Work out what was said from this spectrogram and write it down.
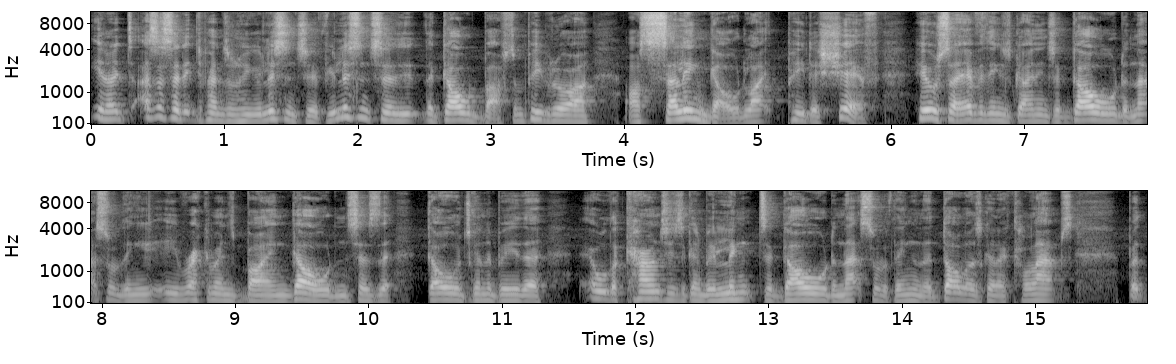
you know, as I said, it depends on who you listen to. If you listen to the gold buffs and people who are, are selling gold, like Peter Schiff, he'll say everything's going into gold and that sort of thing. He, recommends buying gold and says that gold's going to be the all the currencies are going to be linked to gold and that sort of thing, and the dollar's going to collapse. But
